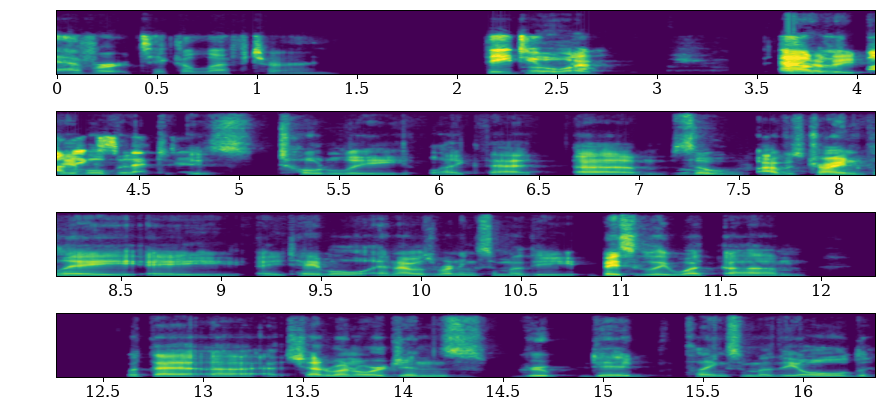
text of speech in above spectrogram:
ever take a left turn? They do Oh, I- not I out have of a table that unexpected. is totally like that. Um, Ooh. so I was trying to play a a table, and I was running some of the basically what um what that uh, Shadowrun Origins group did, playing some of the old.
